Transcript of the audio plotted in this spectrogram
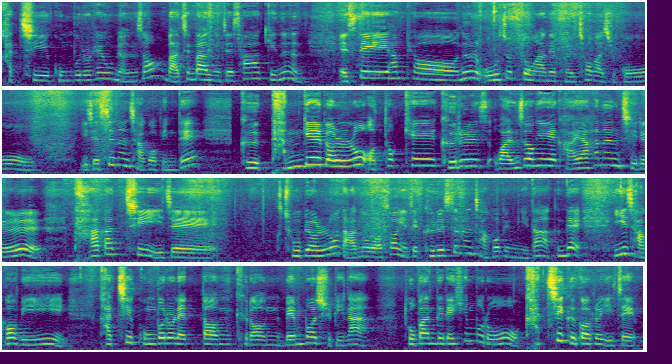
같이 공부를 해오면서 마지막 이제 4학기는 에세이 한 편을 5주 동안에 걸쳐가지고 이제 쓰는 작업인데 그 단계별로 어떻게 글을 완성해 가야 하는지를 다 같이 이제 조별로 나누어서 이제 글을 쓰는 작업입니다. 근데 이 작업이 같이 공부를 했던 그런 멤버십이나 도반들의 힘으로 같이 그거를 이제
